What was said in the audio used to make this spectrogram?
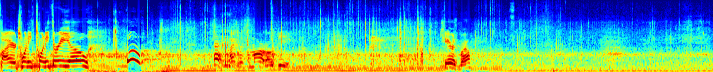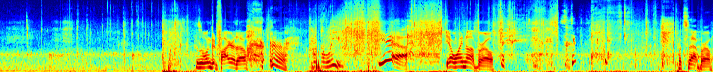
Fire 2023, yo. Woo! Yeah, might play some more OG. Cheers, bro. This is one good fire, though. What's the leaves? yeah. Yeah, why not, bro? What's that, bro?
